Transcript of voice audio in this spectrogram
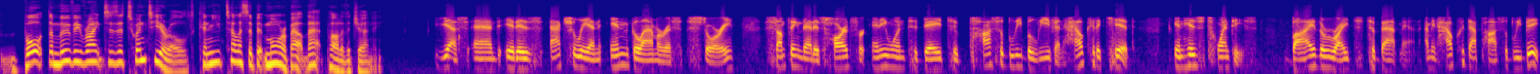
bought the movie rights as a 20 year old. Can you tell us a bit more about that part of the journey? Yes, and it is actually an inglamorous story, something that is hard for anyone today to possibly believe in. How could a kid in his 20s buy the rights to Batman? I mean, how could that possibly be?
